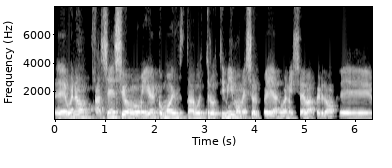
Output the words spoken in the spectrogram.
Eh, bueno, Asensio, Miguel, ¿cómo está vuestro optimismo? Me sorprende, bueno, y Sebas, perdón. Eh,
